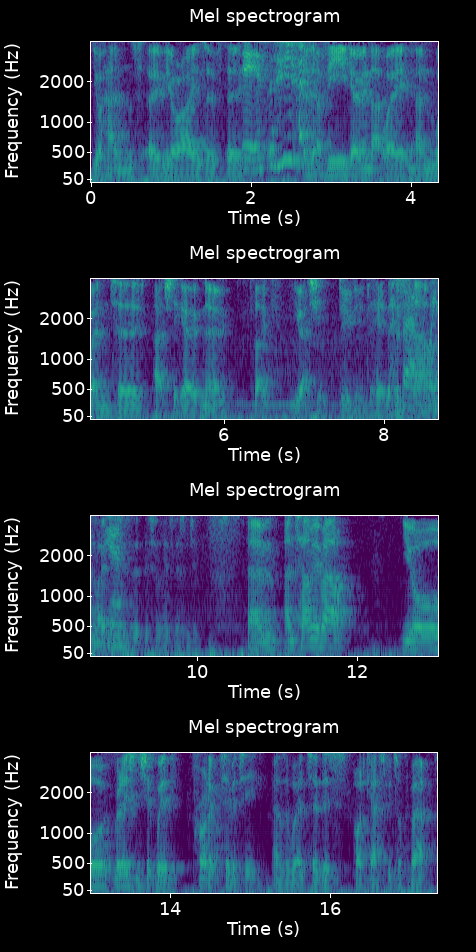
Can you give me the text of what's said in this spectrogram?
your hands over your eyes of the yeah. of the ego in that way, and when to actually go no, like you actually do need to hear this Fair out, point, and like yeah. this is this is something to listen to. Um, and tell me about your relationship with productivity as a word. So this podcast we talk about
